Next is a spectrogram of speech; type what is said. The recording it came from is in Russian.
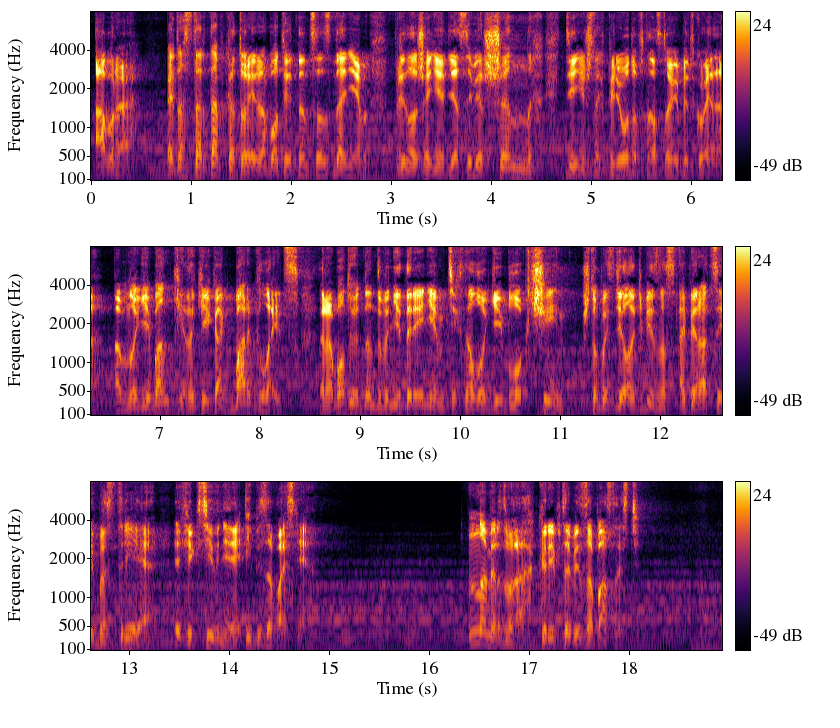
Абра это стартап, который работает над созданием приложения для совершенных денежных переводов на основе биткоина. А многие банки, такие как Barclays, работают над внедрением технологии блокчейн, чтобы сделать бизнес-операции быстрее, эффективнее и безопаснее. Номер два. Криптобезопасность.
